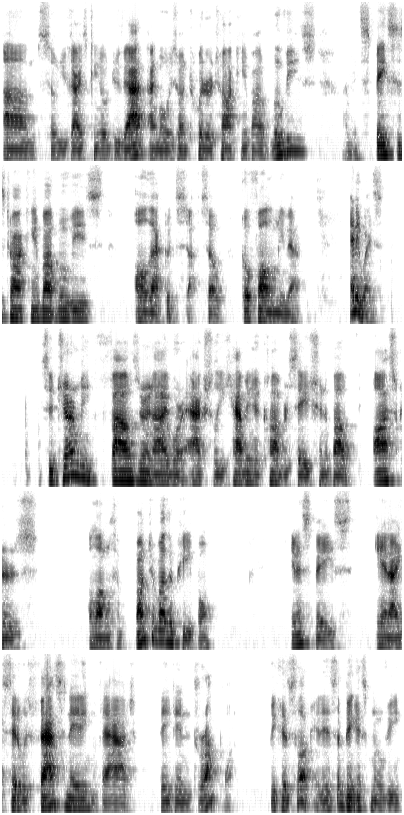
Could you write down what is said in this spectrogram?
Um, so you guys can go do that. I'm always on Twitter talking about movies. I'm in spaces talking about movies, all that good stuff. So go follow me there. Anyways, so Jeremy Fauser and I were actually having a conversation about Oscars along with a bunch of other people in a space. And I said it was fascinating that they didn't drop one because look, it is the biggest movie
